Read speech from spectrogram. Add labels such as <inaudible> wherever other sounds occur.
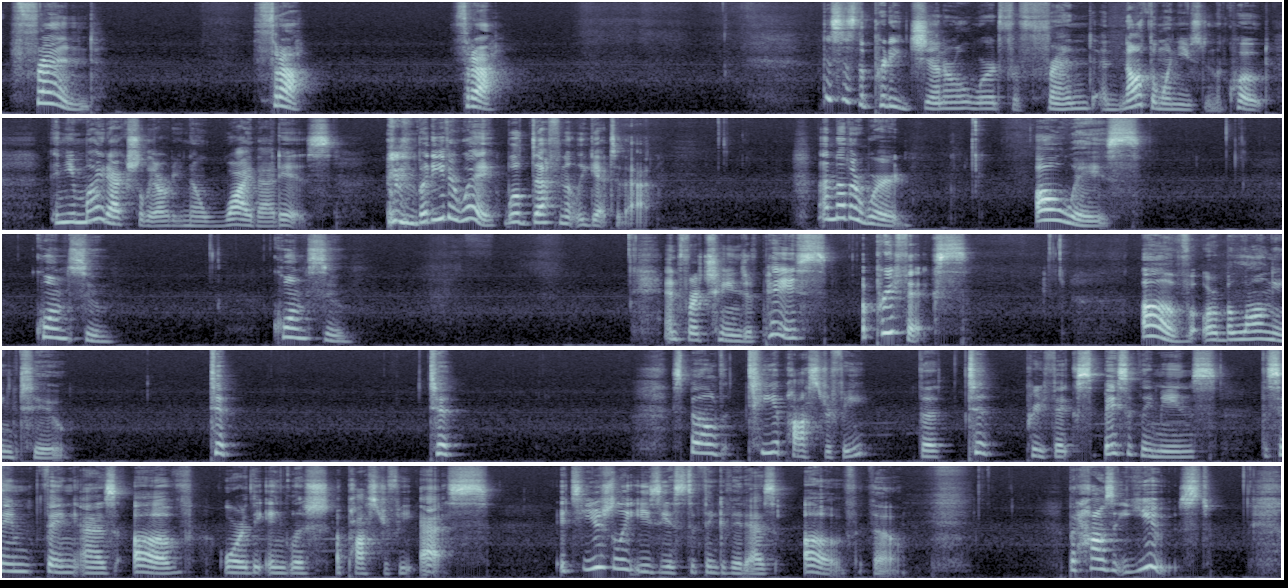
Friend. Thra. Thra. This is the pretty general word for friend and not the one used in the quote, and you might actually already know why that is. <clears throat> but either way, we'll definitely get to that. Another word. Always. Quonsum. Quonsum and for a change of pace, a prefix. Of or belonging to. T. T. Spelled T apostrophe, the T prefix basically means the same thing as of or the English apostrophe S. It's usually easiest to think of it as of, though. But how's it used?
